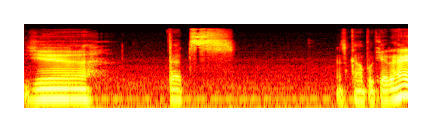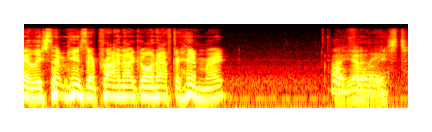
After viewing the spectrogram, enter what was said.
Yeah, that's that's complicated. Hey, at least that means they're probably not going after him, right? Not yet, at least.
